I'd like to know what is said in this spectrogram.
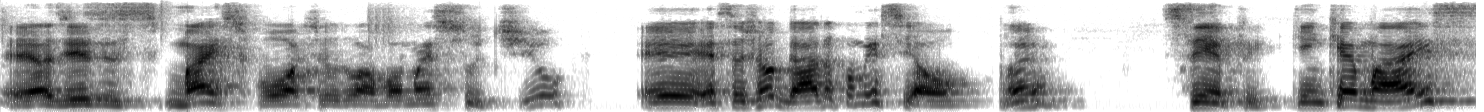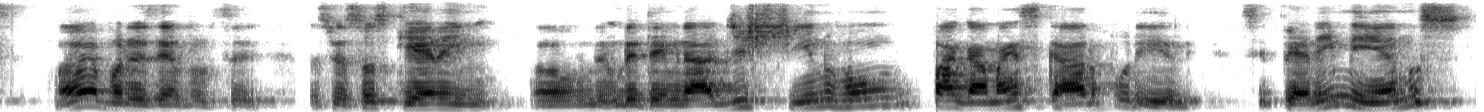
é, às vezes mais forte ou de uma forma mais sutil, é, essa jogada comercial, né? Sempre. Quem quer mais, né? por exemplo, se as pessoas querem um determinado destino, vão pagar mais caro por ele. Se pedem menos,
